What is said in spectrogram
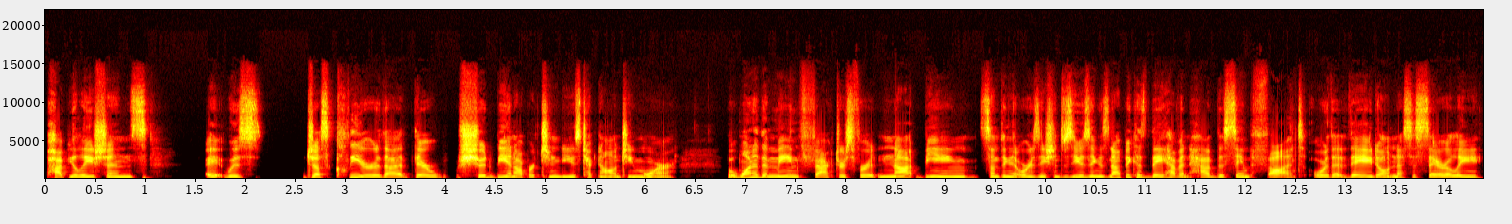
populations, it was just clear that there should be an opportunity to use technology more. But one of the main factors for it not being something that organizations is using is not because they haven't had the same thought or that they don't necessarily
